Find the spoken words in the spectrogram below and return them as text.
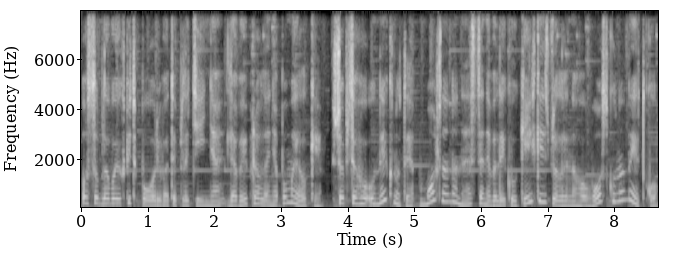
особливо як підпорювати плетіння для виправлення помилки. Щоб цього уникнути, можна нанести невелику кількість бджолиного воску на нитку.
